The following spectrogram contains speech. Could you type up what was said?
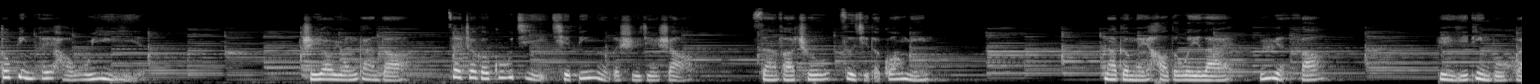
都并非毫无意义。只要勇敢的在这个孤寂且冰冷的世界上，散发出自己的光明，那个美好的未来与远方，便一定不会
